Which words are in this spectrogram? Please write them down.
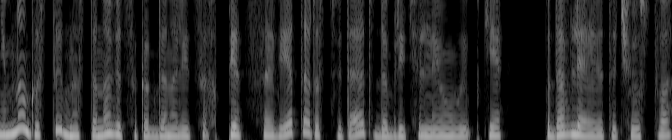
Немного стыдно становится, когда на лицах педсовета расцветают одобрительные улыбки. Подавляю это чувство.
